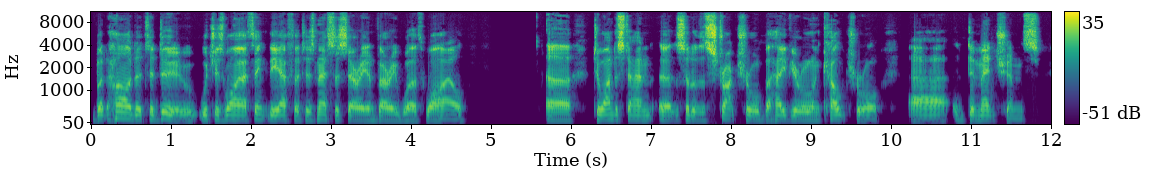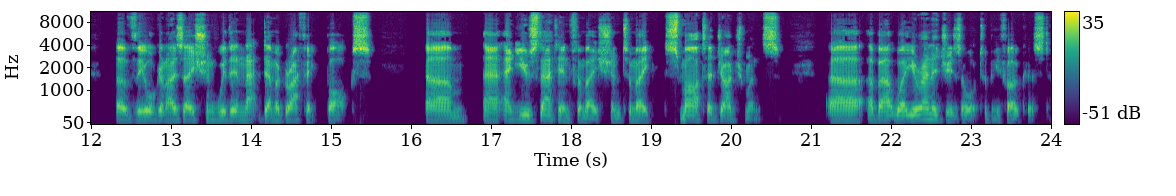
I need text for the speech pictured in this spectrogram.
but harder to do, which is why I think the effort is necessary and very worthwhile uh, to understand uh, sort of the structural, behavioral, and cultural uh, dimensions of the organization within that demographic box. Um, and use that information to make smarter judgments uh, about where your energies ought to be focused.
